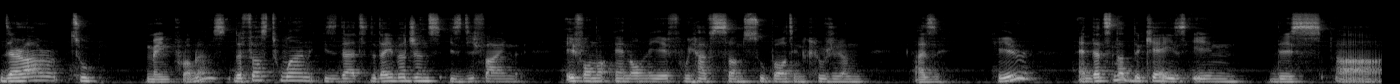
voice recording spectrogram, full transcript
there are two main problems. The first one is that the divergence is defined if and only if we have some support inclusion as here, and that's not the case in this, uh,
